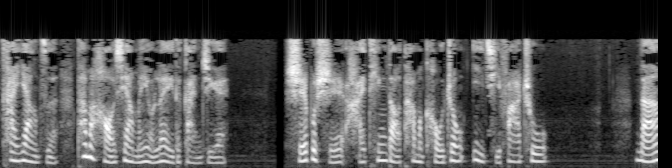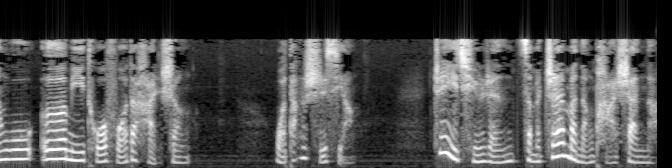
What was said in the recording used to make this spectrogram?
看样子，他们好像没有累的感觉。时不时还听到他们口中一起发出“南无阿弥陀佛”的喊声。我当时想，这群人怎么这么能爬山呢？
